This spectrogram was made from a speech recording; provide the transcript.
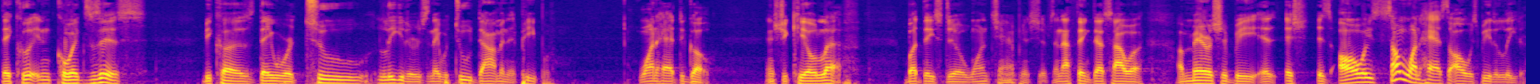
They couldn't coexist because they were two leaders and they were two dominant people. One had to go, and Shaquille left, but they still won championships. And I think that's how a, a marriage should be. It, it, it's always someone has to always be the leader.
